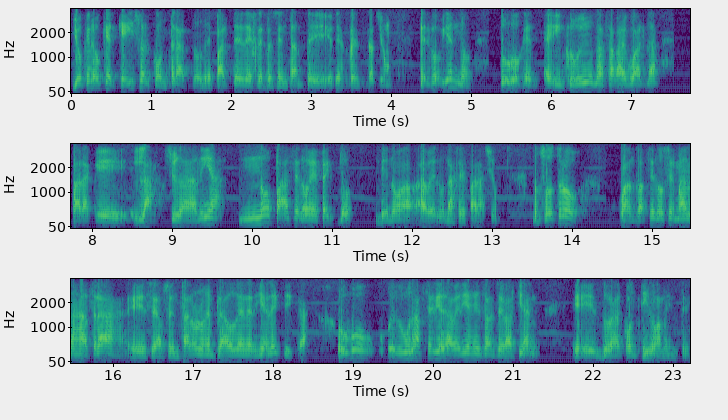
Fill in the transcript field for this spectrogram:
yo creo que el que hizo el contrato de parte del representante de representación del gobierno tuvo que incluir una salvaguarda para que la ciudadanía no pase los efectos de no haber una reparación. Nosotros cuando hace dos semanas atrás eh, se ausentaron los empleados de energía eléctrica. Hubo una serie de averías en San Sebastián eh, durante, continuamente.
